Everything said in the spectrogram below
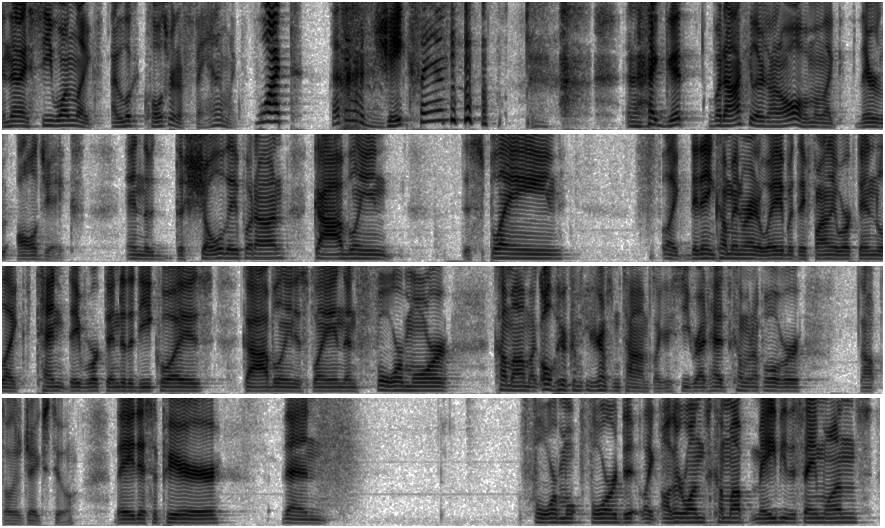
And then I see one, like, I look closer at a fan. I'm like, what? That thing have a Jake fan? and I get binoculars on all of them. I'm like, they're all Jakes. And the the show they put on, gobbling, displaying, like they didn't come in right away, but they finally worked into like ten. They worked into the decoys, gobbling, displaying. Then four more come on. Like, oh, here come here comes some toms. Like I see redheads coming up over. Oh, those are Jakes too. They disappear. Then four more, four di- like other ones come up, maybe the same ones,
